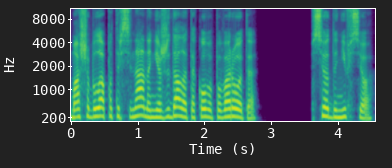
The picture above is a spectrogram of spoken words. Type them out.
Маша была потрясена, она не ожидала такого поворота. Все да не все.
